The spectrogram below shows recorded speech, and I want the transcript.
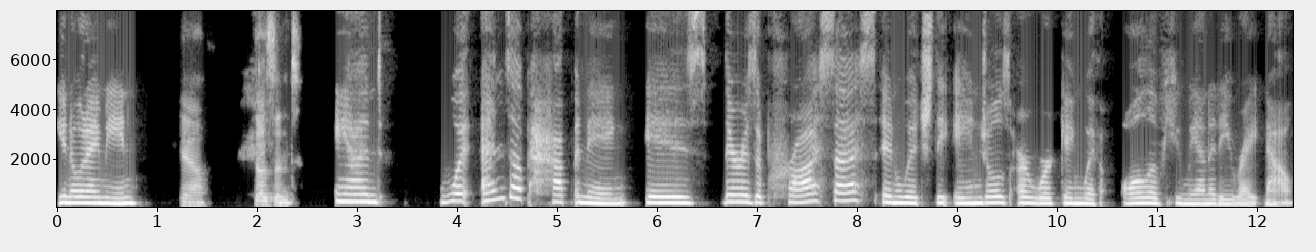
You know what I mean? Yeah, doesn't. And what ends up happening is there is a process in which the angels are working with all of humanity right now.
